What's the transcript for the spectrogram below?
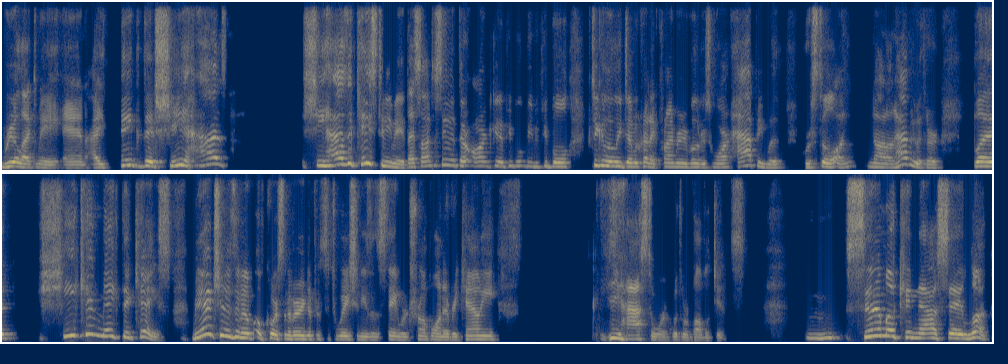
reelect me. And I think that she has she has a case to be made. That's not to say that there aren't going to people, maybe people, particularly Democratic primary voters, who aren't happy with, who are still un, not unhappy with her. But she can make the case. Manchin is in, a, of course, in a very different situation. He's in a state where Trump won every county. He has to work with Republicans. Sinema can now say, look,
